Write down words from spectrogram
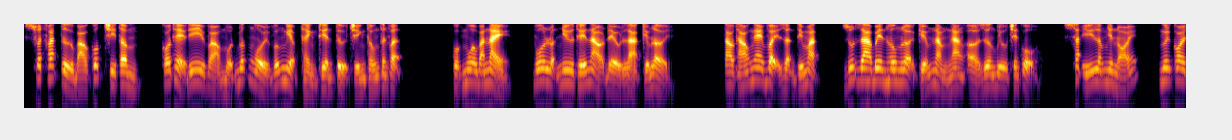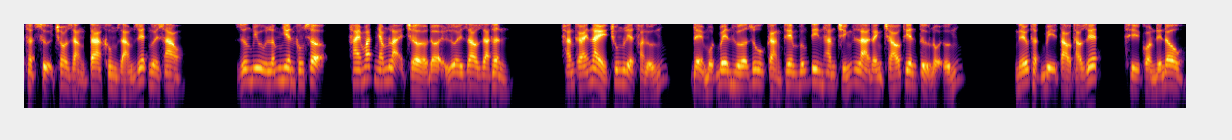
Xuất phát từ báo quốc chi tâm, có thể đi vào một bước ngồi vững nghiệp thành thiên tử chính thống thân phận. Cuộc mua bán này, vô luận như thế nào đều là kiếm lời. Tào tháo nghe vậy giận tí mặt, rút ra bên hông lợi kiếm nằm ngang ở dương biêu trên cổ, sắc ý lâm nhiên nói, ngươi coi thật sự cho rằng ta không dám giết ngươi sao? Dương biêu lâm nhiên không sợ, hai mắt nhắm lại chờ đợi lưỡi dao ra thân. Hắn cái này trung liệt phản ứng, để một bên hứa du càng thêm vững tin hắn chính là đánh cháo thiên tử nội ứng nếu thật bị tào tháo giết thì còn đến đâu?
